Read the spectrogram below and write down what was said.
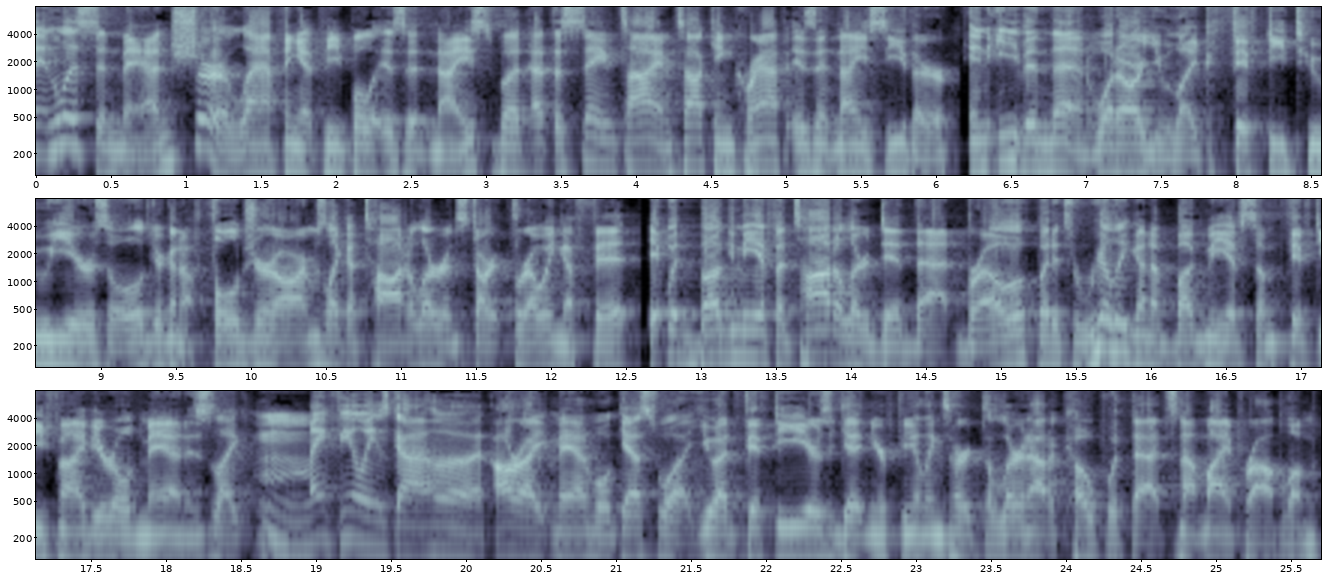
And listen, man, sure, laughing at people isn't nice, but at the same time, talking crap isn't nice either. And even then, what are you, like 52 years old? You're gonna fold your arms like a toddler and start throwing a fit? It would bug me if a toddler did that, bro, but it's really gonna bug me if some 55 year old man is like, mm, my feelings got hurt. All right, man, well, guess what? You had 50 years of getting your feelings hurt to learn how to cope with that. It's not my problem.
